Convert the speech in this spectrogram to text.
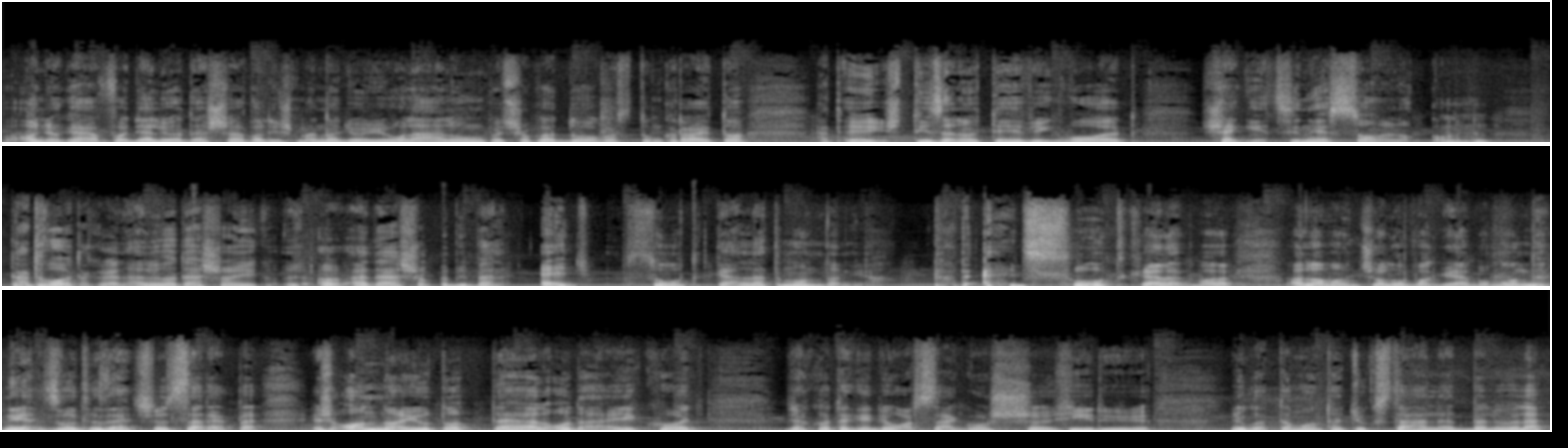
anyagával vagy előadásával is már nagyon jól állunk, vagy sokat dolgoztunk rajta. Hát ő is 15 évig volt segédszínész szolnokon. Uh-huh. Tehát voltak olyan előadásaik, adások, amiben egy szót kellett mondania. Egy szót kellett a Lamancsa lovagjába mondani, ez volt az első szerepe. És onnan jutott el odáig, hogy gyakorlatilag egy országos hírű, nyugodtan mondhatjuk sztár lett belőle.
